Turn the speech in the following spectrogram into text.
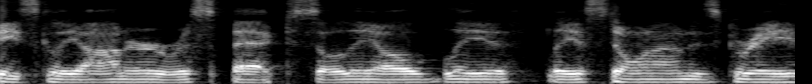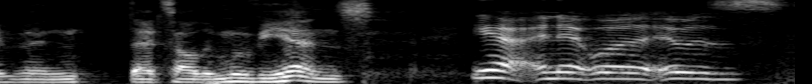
basically honor, or respect. So they all lay a, lay a stone on his grave, and that's how the movie ends. Yeah, and it was it was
